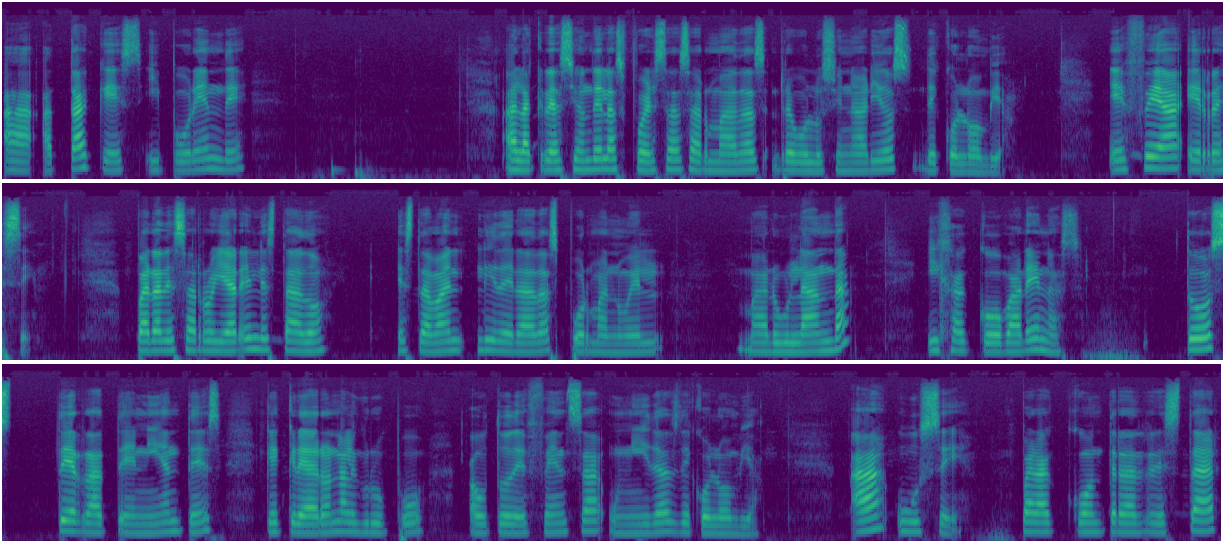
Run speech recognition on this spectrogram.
a ataques y por ende a la creación de las Fuerzas Armadas Revolucionarios de Colombia. FARC. Para desarrollar el Estado estaban lideradas por Manuel Marulanda y Jacob Arenas, dos terratenientes que crearon al grupo Autodefensa Unidas de Colombia, AUC, para contrarrestar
